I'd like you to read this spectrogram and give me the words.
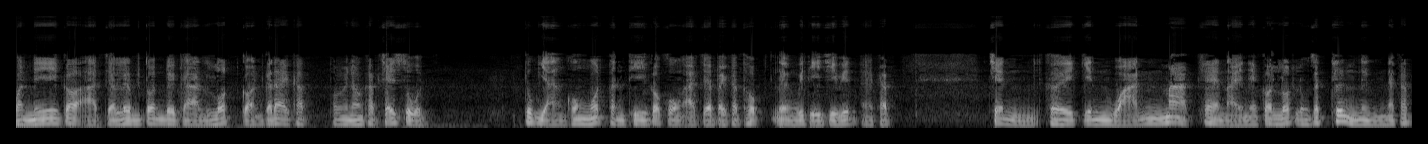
วันนี้ก็อาจจะเริ่มต้นโดยการลดก่อนก็ได้ครับพ่อแม่น้องครับใช้สูตร ทุกอย่างคงงดทันทีก็คงอาจจะไปกระทบเรื่องวิถีชีวิตนะครับ เช่นเคยกินหวานมากแค่ไหนเนี่ยก็ลดลงสักครึ่งหนึ่งนะครับ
